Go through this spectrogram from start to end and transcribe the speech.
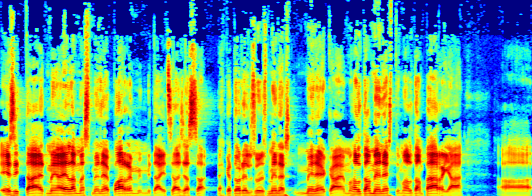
esittää, että meidän elämässä menee paremmin, mitä itse asiassa ehkä todellisuudessa meneekään. Ja me halutaan menestyä, me halutaan pärjää. Ää,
